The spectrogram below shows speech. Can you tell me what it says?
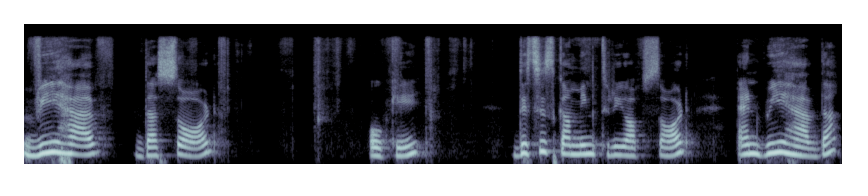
we have the sword. Okay. This is coming three of sword. And we have the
